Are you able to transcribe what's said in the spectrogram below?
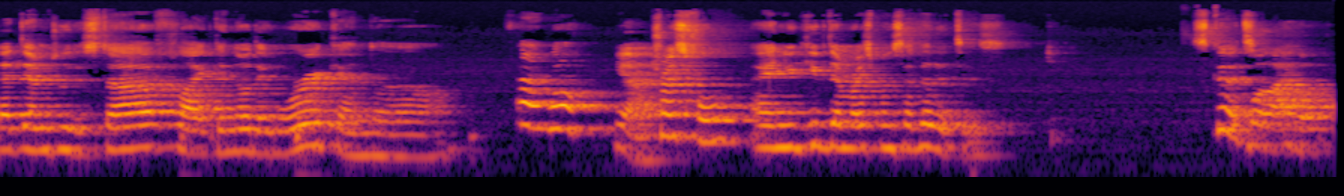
let them do the stuff like they know their work and uh, well, Yeah. trustful, and you give them responsibilities. It's good. Well, I hope.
